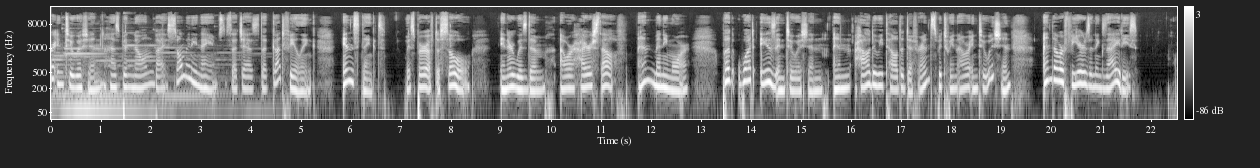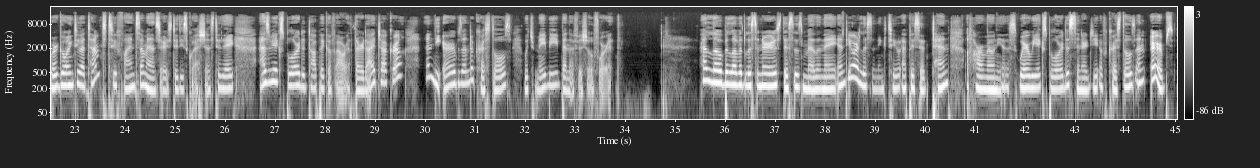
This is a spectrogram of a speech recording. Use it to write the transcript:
Our intuition has been known by so many names, such as the gut feeling, instinct, whisper of the soul, inner wisdom, our higher self, and many more. But what is intuition, and how do we tell the difference between our intuition and our fears and anxieties? We're going to attempt to find some answers to these questions today as we explore the topic of our third eye chakra and the herbs and the crystals which may be beneficial for it. Hello, beloved listeners. This is Meline, and you are listening to episode 10 of Harmonious, where we explore the synergy of crystals and herbs.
